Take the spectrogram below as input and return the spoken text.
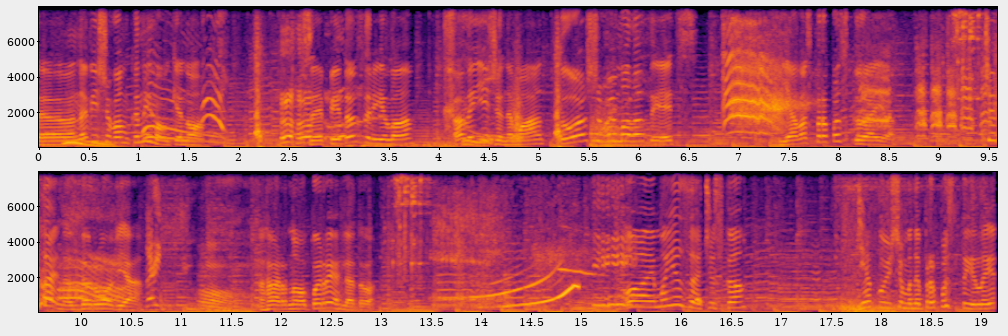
Е, навіщо вам книга у кіно? Це підозріло. Але їжі нема, тож ви молодець. Я вас пропускаю. Читай на здоров'я. Гарного перегляду. Ой, моя зачіска. Дякую, що мене пропустили.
